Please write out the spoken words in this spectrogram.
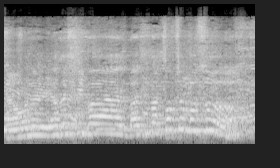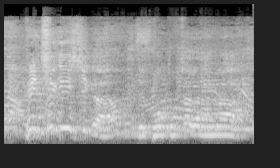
자, 오늘 8시 반 마지막 초청 모수 배치기 씨가 이제 곧 아마 오고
